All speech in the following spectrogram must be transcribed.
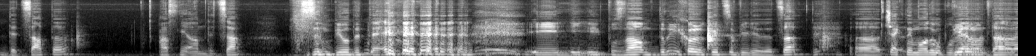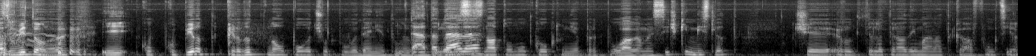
децата, аз нямам деца, съм бил дете и, и, и познавам други хора, които са били деца. А, Чак не мога да го повярвам Да, изумително. И ко- копират, крадат много повече от поведението на Да, да, родителя да, да. несъзнателно, отколкото ние предполагаме. Всички мислят, че родителя трябва да има една такава функция.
